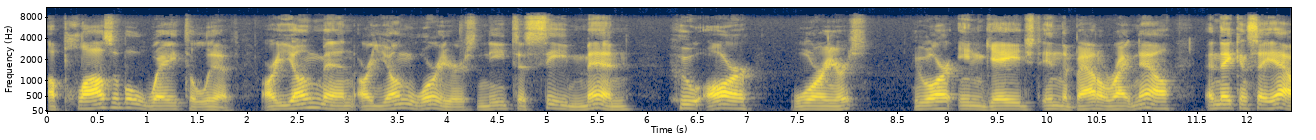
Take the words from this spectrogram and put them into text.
a plausible way to live. Our young men, our young warriors need to see men who are warriors, who are engaged in the battle right now, and they can say, Yeah,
